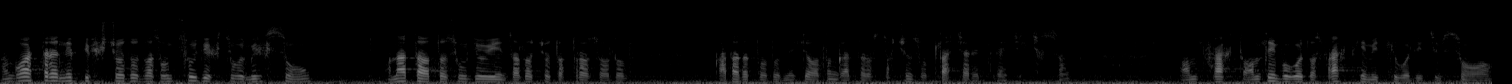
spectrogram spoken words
Хангуатар нэр дэвшигч бол бас үндсүүл ирэх зүгээр мэрэгсэн хүн. Унаадаа одоо сүүлийн үеийн залуучууд дотроос бол гадаадад бол нэлээд олон газар бас зочин судлаачаар эдгээр ажиллаж гисэн. Онл практ онлын бөгөөд бас практикийн мэдлэг бол эзэмсэн.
